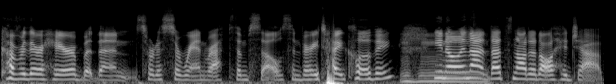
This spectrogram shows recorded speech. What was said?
cover their hair but then sort of saran wrap themselves in very tight clothing, you know, and that mm-hmm. that's not at all hijab,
